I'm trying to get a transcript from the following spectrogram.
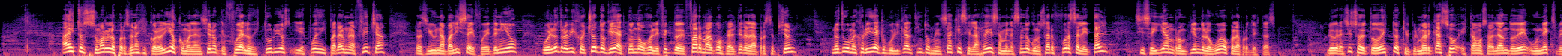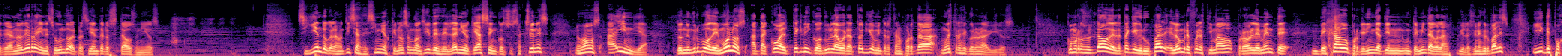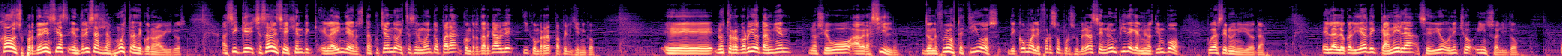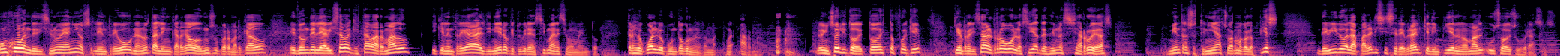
A esto se sumaron los personajes coloridos como el anciano que fue a los disturbios y después de disparar una flecha recibió una paliza y fue detenido, o el otro viejo choto que, actuando bajo el efecto de fármacos que altera la percepción, no tuvo mejor idea que publicar distintos mensajes en las redes amenazando con usar fuerza letal si seguían rompiendo los huevos con las protestas. Lo gracioso de todo esto es que el primer caso estamos hablando de un ex veterano de guerra y en el segundo el presidente de los Estados Unidos. Siguiendo con las noticias de simios que no son conscientes del daño que hacen con sus acciones, nos vamos a India, donde un grupo de monos atacó al técnico de un laboratorio mientras transportaba muestras de coronavirus. Como resultado del ataque grupal, el hombre fue lastimado, probablemente vejado, porque en India tienen un temita con las violaciones grupales, y despojado de sus pertenencias, entre ellas las muestras de coronavirus. Así que ya saben, si hay gente en la India que nos está escuchando, este es el momento para contratar cable y comprar papel higiénico. Eh, nuestro recorrido también nos llevó a Brasil, donde fuimos testigos de cómo el esfuerzo por superarse no impide que al mismo tiempo pueda ser un idiota. En la localidad de Canela se dio un hecho insólito. Un joven de 19 años le entregó una nota al encargado de un supermercado en donde le avisaba que estaba armado y que le entregara el dinero que tuviera encima en ese momento, tras lo cual lo apuntó con una arma. una arma. Lo insólito de todo esto fue que quien realizaba el robo lo hacía desde una silla de ruedas, mientras sostenía su arma con los pies, debido a la parálisis cerebral que le impide el normal uso de sus brazos.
